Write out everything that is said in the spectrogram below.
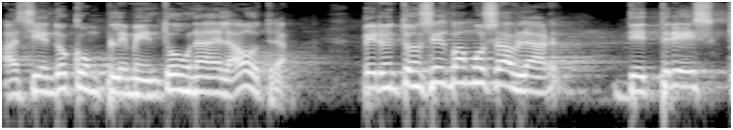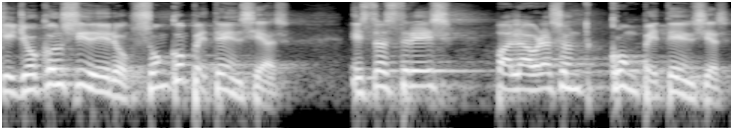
haciendo complemento una de la otra? Pero entonces vamos a hablar de tres que yo considero son competencias. Estas tres palabras son competencias,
